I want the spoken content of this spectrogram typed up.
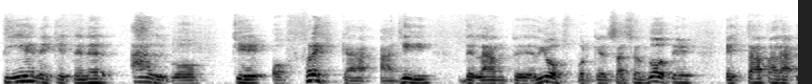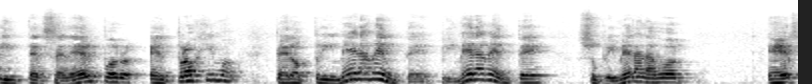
tiene que tener algo que ofrezca allí delante de Dios, porque el sacerdote está para interceder por el prójimo, pero primeramente, primeramente, su primera labor es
